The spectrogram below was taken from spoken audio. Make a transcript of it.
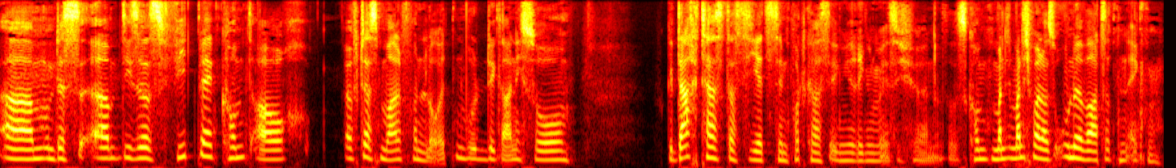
Ähm, und das, ähm, dieses Feedback kommt auch öfters mal von Leuten, wo du dir gar nicht so gedacht hast, dass sie jetzt den Podcast irgendwie regelmäßig hören. Also es kommt manchmal aus unerwarteten Ecken.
